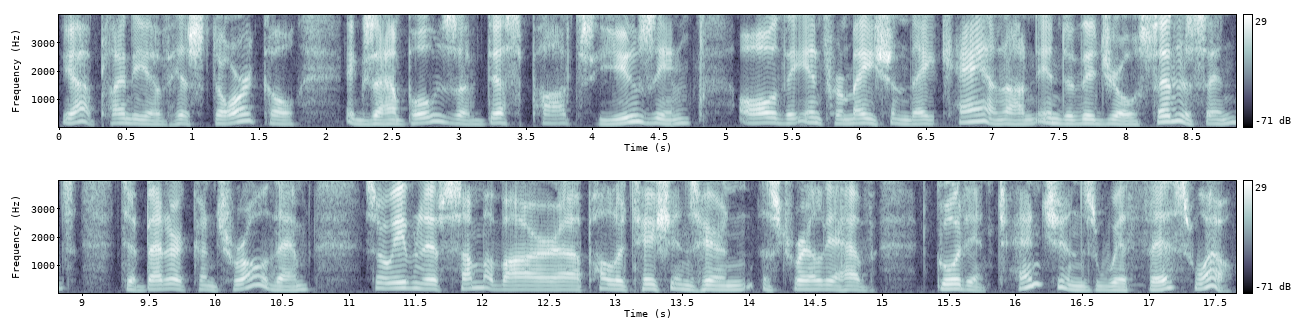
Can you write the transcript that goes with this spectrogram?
yeah, plenty of historical examples of despots using all the information they can on individual citizens to better control them. So, even if some of our uh, politicians here in Australia have good intentions with this, well,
